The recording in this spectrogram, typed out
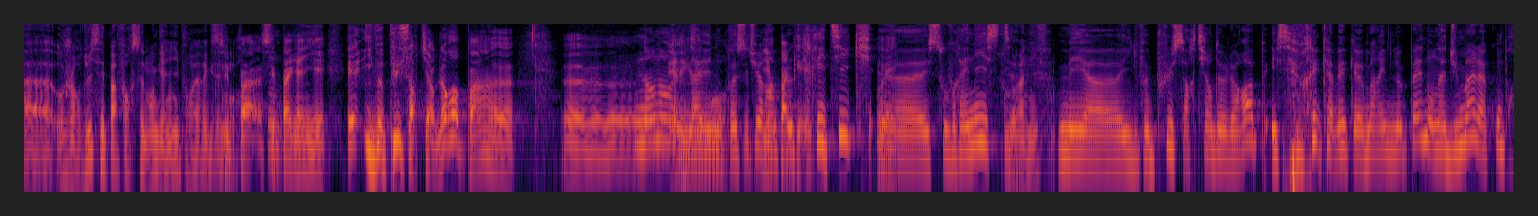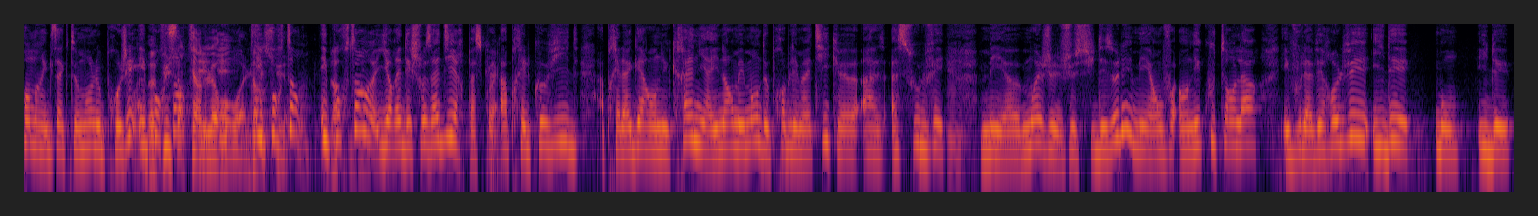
Euh, Aujourd'hui, c'est pas forcément gagné pour Éric C'est Zemmour. pas, c'est pas gagné. Et il veut plus sortir de l'Europe, hein. euh, euh, Non, non, Éric il a Zemmour. une posture un pas peu que- critique, Oui. euh, souverainiste. Souverainiste. Mais euh, il veut plus sortir de l'Europe. Et c'est vrai qu'avec Marine Le Pen, on a du mal à comprendre exactement le projet. Il et veut plus pourtant, sortir de l'euro. elle, et bien sûr. pourtant, et pourtant, il y aurait des choses à dire parce qu'après le Covid, après la guerre en Ukraine, il y a énormément de problématiques à, à soulever. Mais euh, moi, je, je suis désolée, mais en, en écoutant là, et vous l'avez relevé, idée, bon, idée,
